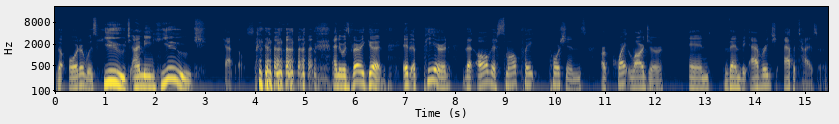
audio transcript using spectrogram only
The order was huge. I mean, huge. Capitals. and it was very good. It appeared that all their small plate portions are quite larger and than the average appetizer.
